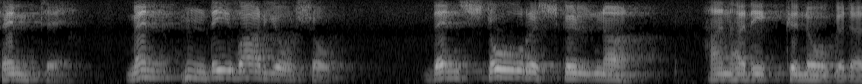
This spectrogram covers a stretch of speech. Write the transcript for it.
femte. Men det var jo så den store skyldna, han hadde ikke noe å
